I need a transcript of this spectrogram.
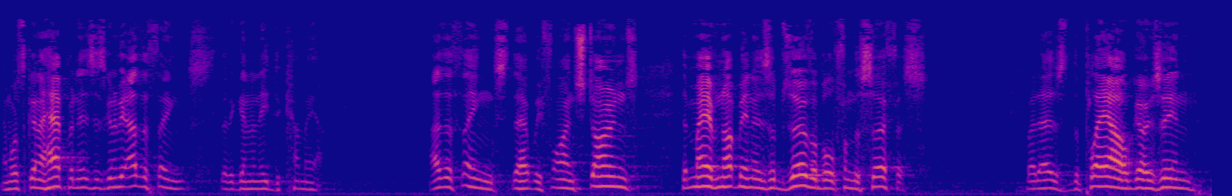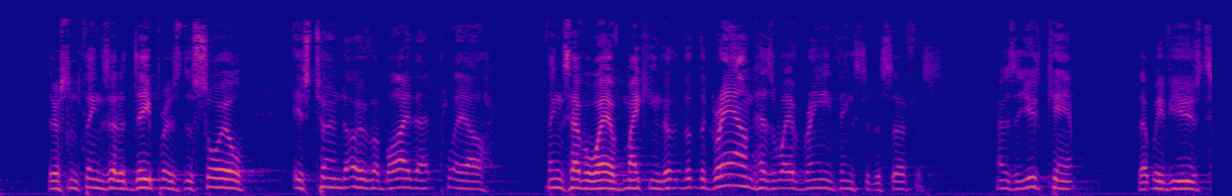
And what's going to happen is there's going to be other things that are going to need to come out. Other things that we find stones that may have not been as observable from the surface. But as the plow goes in there are some things that are deeper as the soil is turned over by that plow. Things have a way of making, the, the, the ground has a way of bringing things to the surface. And there's a youth camp that we've used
